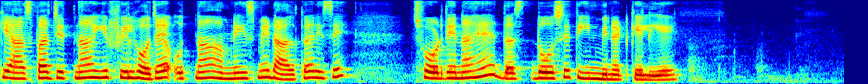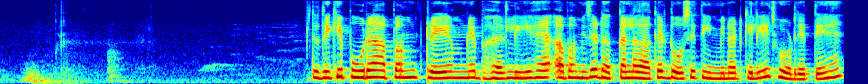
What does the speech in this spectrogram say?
के आसपास जितना ये फिल हो जाए, उतना हमने इसमें डालकर इसे छोड़ देना है दस, दो से तीन मिनट के लिए। तो देखिए, पूरा अब हम ट्रे हमने भर ली है। अब हम इसे ढक्कन लगाकर दो से तीन मिनट के लिए छोड़ देते हैं।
